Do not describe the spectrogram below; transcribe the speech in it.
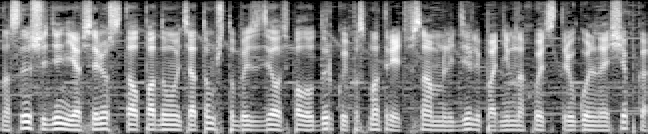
На следующий день я всерьез стал подумывать о том, чтобы сделать в полу дырку и посмотреть, в самом ли деле под ним находится треугольная щепка,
